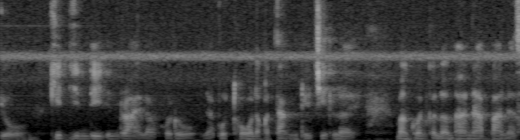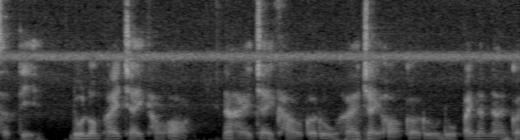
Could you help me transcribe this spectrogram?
อยู่ คิดยินดียินร้ายเราก็รู้นะพุทโธเราก็ตั้งอยู่ที่จิตเลย บางคนก็เริ่มอานาปานสติ ดูลมหายใจเข้าออกนะหายใจเข้าก็รู้หายใจออกก็รู้ดูไปนานๆ ก็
